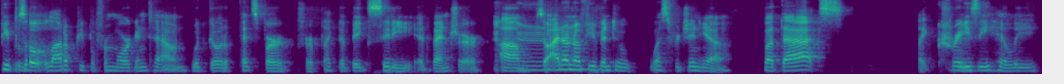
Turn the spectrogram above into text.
people, so a lot of people from Morgantown would go to Pittsburgh for like the big city adventure. Um, so I don't know if you've been to West Virginia, but that's like crazy hilly,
